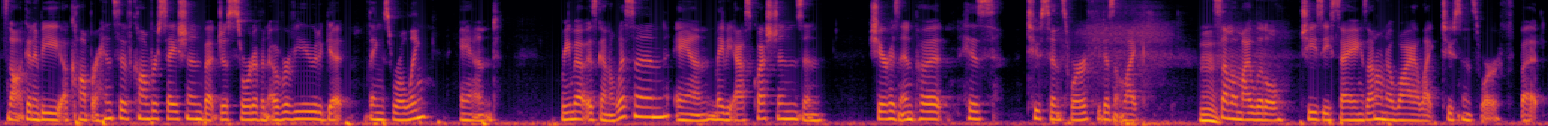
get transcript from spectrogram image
It's not going to be a comprehensive conversation, but just sort of an overview to get things rolling and Remo is going to listen and maybe ask questions and share his input, his two cents worth. He doesn't like mm. some of my little cheesy sayings. I don't know why I like two cents worth, but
